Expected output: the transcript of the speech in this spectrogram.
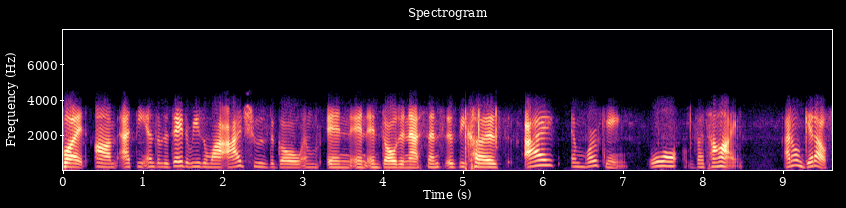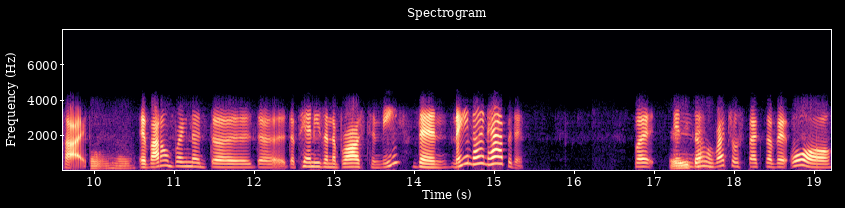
But um, at the end of the day, the reason why I choose to go and, and, and indulge in that sense is because I am working all the time. I don't get outside. Mm-hmm. If I don't bring the the the, the panties and the bras to me, then ain't nothing happening. But There in the retrospect of it all,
